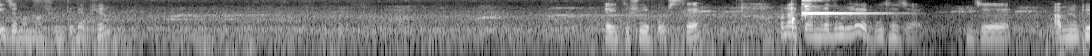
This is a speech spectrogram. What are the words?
এই যে আমার মাফিনকে দেখেন। এই তো শুয়ে পড়ছে। ওনার ক্যামেরা ধরলে বোঝা যায় যে আমি ওকে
